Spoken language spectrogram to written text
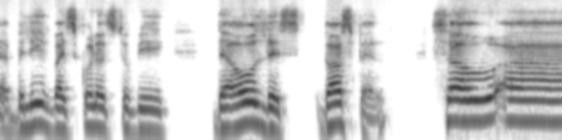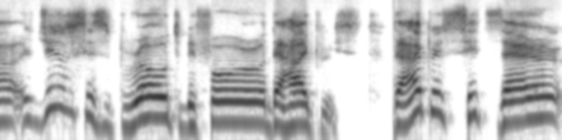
uh, believed by scholars to be the oldest gospel. So uh, Jesus is brought before the high priest. The high priest sits there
